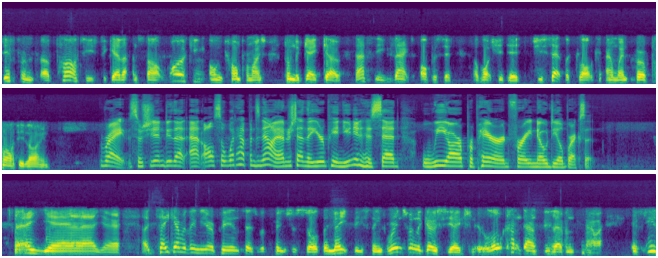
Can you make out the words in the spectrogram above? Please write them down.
different uh, parties together and start working on compromise from the get go. That's the exact opposite of what she did. She set the clock and went for a party line. Right. So she didn't do that at all. So what happens now? I understand the European Union has said we are prepared for a no deal Brexit. Uh, yeah, yeah. Uh, take everything the European says with a pinch of salt. They make these things. We're into a negotiation. It'll all come down to the 11th hour. If you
